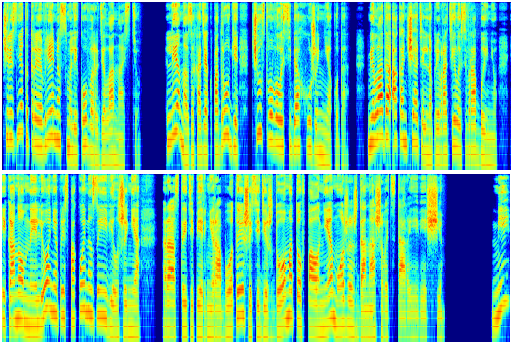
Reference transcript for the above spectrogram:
Через некоторое время Смолякова родила Настю. Лена, заходя к подруге, чувствовала себя хуже некуда. Милада окончательно превратилась в рабыню. Экономный Леня преспокойно заявил жене, «Раз ты теперь не работаешь и сидишь дома, то вполне можешь донашивать старые вещи». Ми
